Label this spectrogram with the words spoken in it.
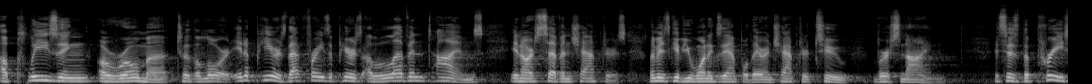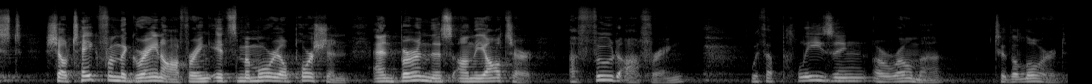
a pleasing aroma to the Lord. It appears, that phrase appears 11 times in our seven chapters. Let me just give you one example there in chapter 2, verse 9. It says, The priest shall take from the grain offering its memorial portion and burn this on the altar, a food offering with a pleasing aroma to the Lord.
